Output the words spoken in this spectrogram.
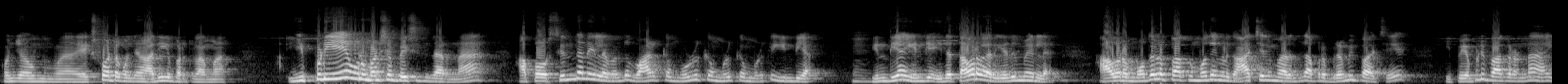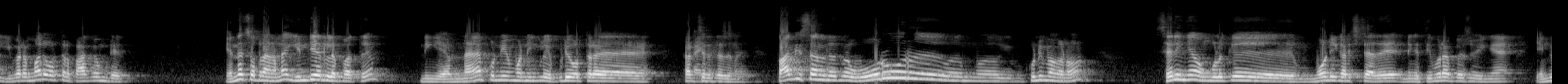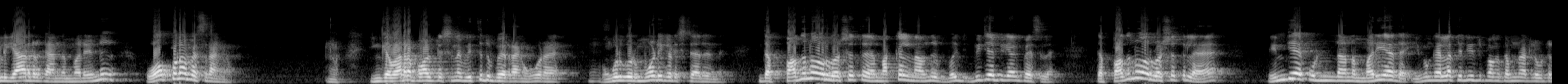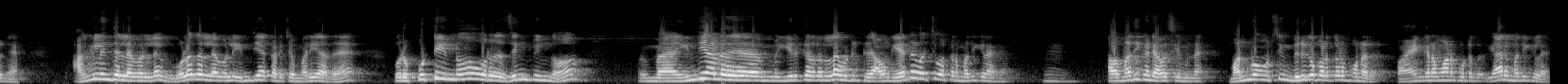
கொஞ்சம் எக்ஸ்போர்ட்டை கொஞ்சம் அதிகப்படுத்தலாமா? இப்படியே ஒரு மனுஷன் பேசிட்டு இருந்தாருன்னா அப்போ ஒரு சிந்தனையில் வந்து வாழ்க்கை முழுக்க முழுக்க முழுக்க இந்தியா. India India. இதை தவிர வேறு எதுவுமே இல்லை. அவரை முதல்ல பார்க்கும்போது எங்களுக்கு ஆச்சரியமா இருந்தது அப்புறம் பிரமிப்பாச்சு. இப்போ எப்படி பார்க்குறோன்னா இவரை மாதிரி ஒருத்தரை பார்க்கவே முடியாது. என்ன சொல்கிறாங்கன்னா இந்தியர்ல பார்த்து நீங்கள் என்ன புண்ணியம் பண்ணீங்களோ இப்படி ஒருத்தரை கிடச்சிருக்குதுன்னு பாகிஸ்தானில் இருக்கிற ஒரு ஒரு குடிமகனும் சரிங்க உங்களுக்கு மோடி கிடச்சிட்டாரு நீங்கள் திமிரா பேசுவீங்க எங்களுக்கு யார் இருக்கா? அந்த மாதிரின்னு ஓப்பனாக பேசுகிறாங்க இங்கே வர்ற பாலிட்டிஷியனை வித்துட்டு போயிடுறாங்க ஊரை. உங்களுக்கு ஒரு மோடி கிடச்சிட்டாருன்னு. இந்த பதினோரு வருஷத்தை மக்கள் நான் வந்து பிஜேபிக்காக பேசல. இந்த பதினோரு வருஷத்தில் இந்தியாவுக்கு உண்டான மரியாதை இவங்க எல்லாம் திட்டிட்டு இருப்பாங்க தமிழ்நாட்டில் விட்டுருங்க. அகில இந்திய லெவலில் உலக லெவலில் இந்தியா கிடைச்ச மரியாதை ஒரு புட்டினும் ஒரு ஜிங்பிங்கும் இந்தியாவில் இருக்கிறதெல்லாம் விட்டுட்டு அவங்க எதை வச்சு ஒருத்தரை மதிக்கிறாங்க. அவர் மதிக்க வேண்டிய அவசியம் என்ன? மன்மோகன் சிங் மிருகப்படத்தோட போனார். பயங்கரமான கூட்டத்தில் யாரும் மதிக்கல.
